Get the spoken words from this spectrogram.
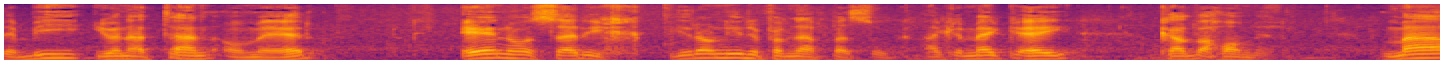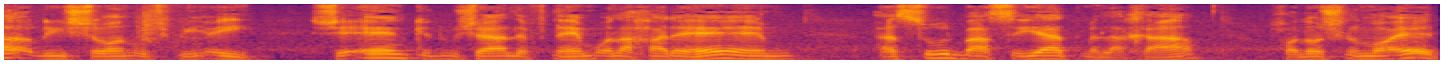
Rabbi Yonatan Omer Eno sarich. You don't need it from that pasuk. I can make a kal Ma rishon ushvi'i she'en קדושה lefnem או asur אסור בעשיית מלאכה, חולו של מועד,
